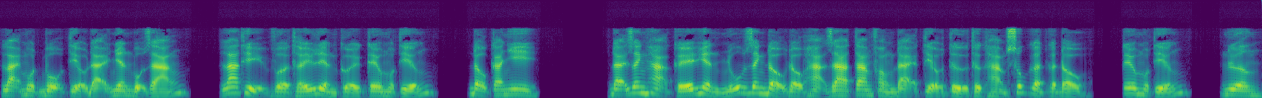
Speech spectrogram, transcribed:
lại một bộ tiểu đại nhân bộ dáng, La thị vừa thấy liền cười kêu một tiếng, đậu ca nhi. Đại danh hạ kế hiển nhũ danh đậu đậu hạ ra tam phòng đại tiểu tử thực hàm xúc gật gật đầu, kêu một tiếng, nương.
